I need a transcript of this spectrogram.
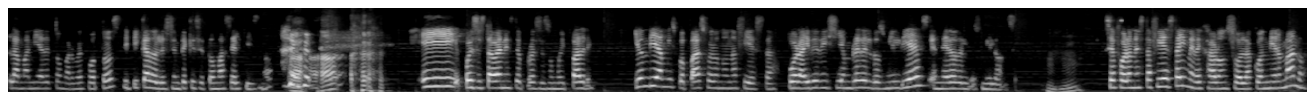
la manía de tomarme fotos, típica adolescente que se toma selfies, ¿no? y pues estaba en este proceso muy padre. Y un día mis papás fueron a una fiesta, por ahí de diciembre del 2010, enero del 2011. Se fueron a esta fiesta y me dejaron sola con mi hermano.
